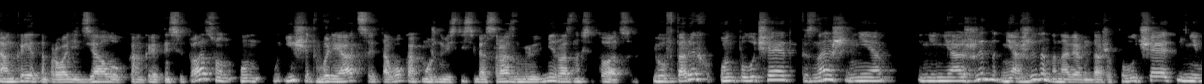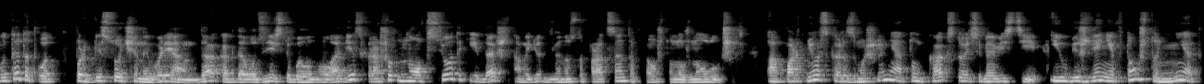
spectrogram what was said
конкретно проводить диалог в конкретной ситуации, он, он ищет вариации того, как можно вести себя с разными людьми в разных ситуациях. И во-вторых, он получает, ты знаешь, не не неожиданно, неожиданно, наверное, даже получает не вот этот вот пропесоченный вариант, да, когда вот здесь ты был молодец, хорошо, но все-таки дальше там идет 90% того, что нужно улучшить а партнерское размышление о том, как стоит себя вести. И убеждение в том, что нет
